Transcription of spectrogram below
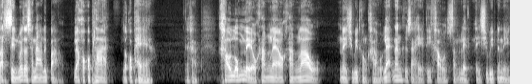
ตัดสินว่าจะชนะหรือเปล่า แล้วเขาก็พลาดแล้วก็แพ้นะครับเขาล้มเหลวครั้งแล้วครั้งเล่าในชีวิตของเขา และนั่นคือสาเหตุที่เขาสำเร็จในชีวิตนั่นเอง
